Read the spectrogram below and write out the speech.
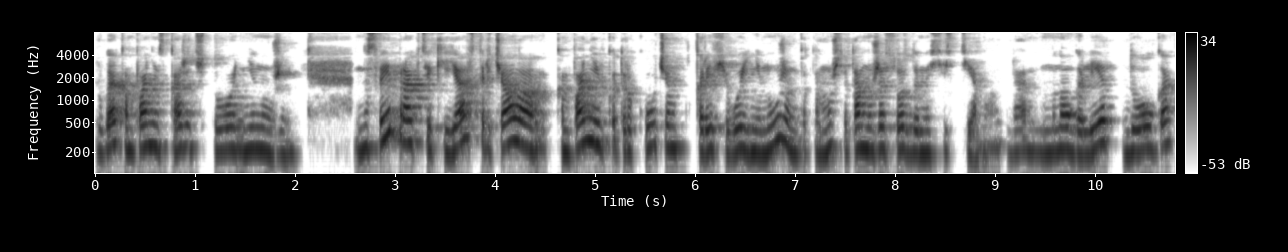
другая компания скажет, что не нужен. На своей практике я встречала компании, в которых коучинг, скорее всего, и не нужен, потому что там уже создана система, да, много лет, долго,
